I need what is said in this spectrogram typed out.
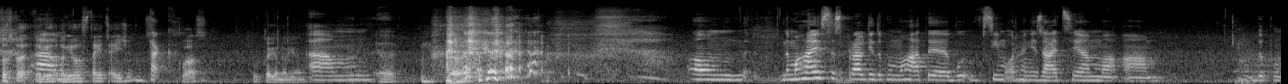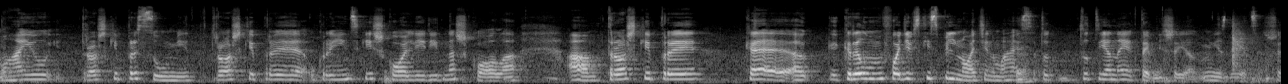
Real, real estate agent? так. Клас. Повтори, Мар'ян. Ам, ам, намагаюся справді допомагати всім організаціям. Um, Допомагаю трошки при сумі, трошки при українській школі, рідна школа, um, трошки при Е, Кирило-Мефодівській спільноті. Намагаюся тут. Тут я найактивніша, я- мені здається, що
